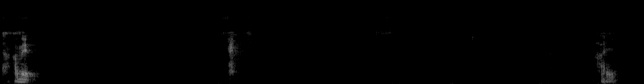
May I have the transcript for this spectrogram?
高める。はい。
